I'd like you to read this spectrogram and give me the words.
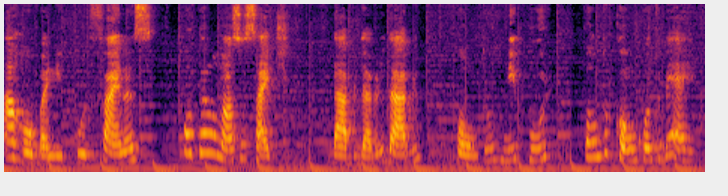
arroba Nipur Finance, ou pelo nosso site www.nipur.com.br.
